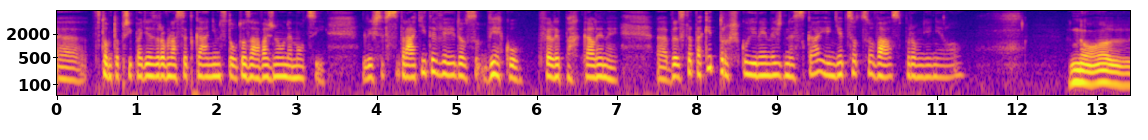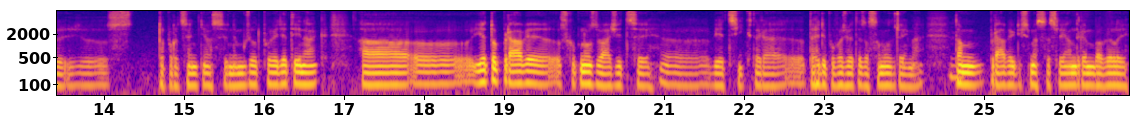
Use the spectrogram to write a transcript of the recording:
Eh, v tomto případě zrovna setkáním s touto závažnou nemocí. Když se vrátíte vy do věku Filipa Kaliny, eh, byl jste taky trošku jiný než dneska? Je něco, co vás proměnilo? No, stoprocentně asi nemůžu odpovědět jinak. A eh, je to právě schopnost vážit si eh, věcí, které tehdy považujete za samozřejmé. Hmm. Tam právě, když jsme se s Leandrem bavili,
